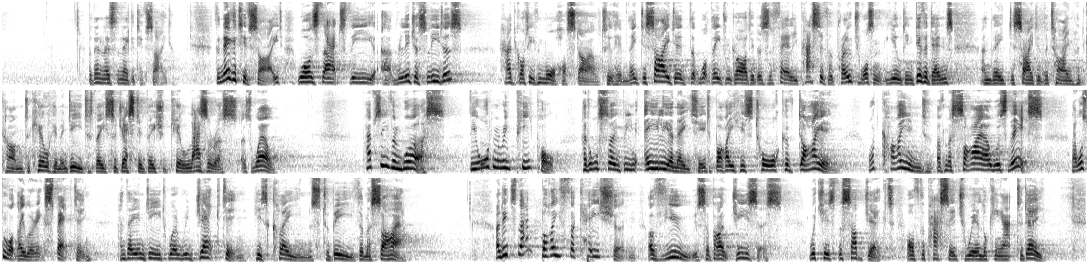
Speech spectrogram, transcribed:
But then there's the negative side. The negative side was that the uh, religious leaders, had got even more hostile to him. They decided that what they'd regarded as a fairly passive approach wasn't yielding dividends, and they decided the time had come to kill him. Indeed, they suggested they should kill Lazarus as well. Perhaps even worse, the ordinary people had also been alienated by his talk of dying. What kind of Messiah was this? That wasn't what they were expecting and they indeed were rejecting his claims to be the Messiah. And it's that bifurcation of views about Jesus which is the subject of the passage we're looking at today.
